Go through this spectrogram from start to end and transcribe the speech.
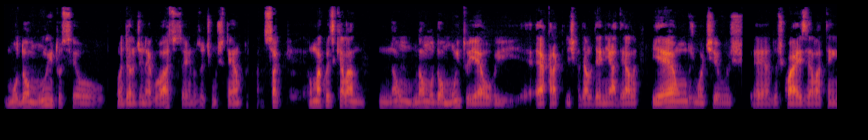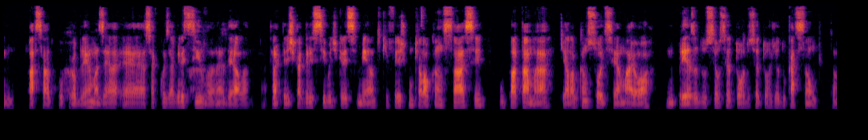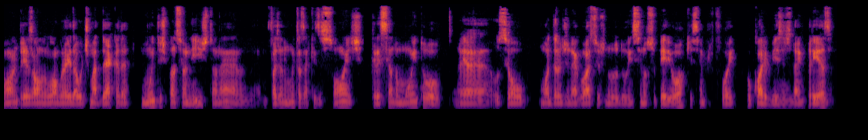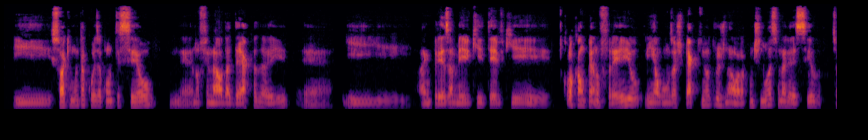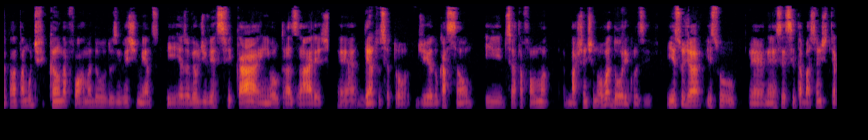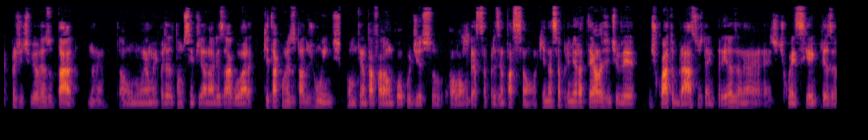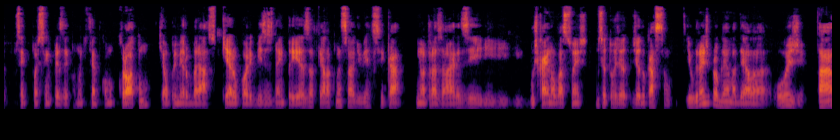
mudou muito o seu modelo de negócios aí nos últimos tempos. Só uma coisa que ela não, não mudou muito e é, e é a característica dela, o DNA dela, e é um dos motivos é, dos quais ela tem passado por problemas é, é, essa coisa agressiva né, dela, característica agressiva de crescimento que fez com que ela alcançasse o patamar que ela alcançou de ser a maior empresa do seu setor, do setor de educação. Então, é uma empresa ao longo da última década muito expansionista, né, fazendo muitas aquisições, crescendo muito é, o seu modelo de negócios no, do ensino superior, que sempre foi o core business da empresa. E só que muita coisa aconteceu né, no final da década aí, é, e a empresa meio que teve que colocar um pé no freio em alguns aspectos, em outros não. Ela continua sendo agressiva, só que ela está modificando a forma do, dos investimentos e resolveu diversificar em outras áreas é, dentro do setor de educação e, de certa forma, bastante inovador, inclusive. Isso já isso é, necessita bastante tempo para a gente ver o resultado, né? Então não é uma empresa tão simples de analisar agora que está com resultados ruins. Vamos tentar falar um pouco disso ao longo dessa apresentação. Aqui nessa primeira tela a gente vê os quatro braços da empresa, né? A gente conhecia a empresa, sempre conhecia a empresa por muito tempo como Croton, que é o primeiro braço, que era o core business da empresa, até ela começar a diversificar em outras áreas e, e, e buscar inovações no setor de, de educação. E o grande problema dela hoje está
